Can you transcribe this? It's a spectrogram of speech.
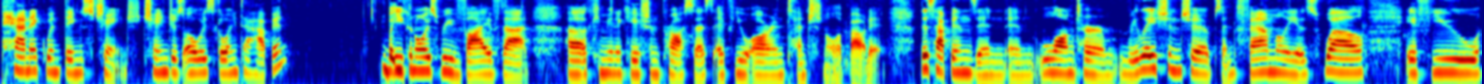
panic when things change. Change is always going to happen. But you can always revive that uh, communication process if you are intentional about it. This happens in, in long term relationships and family as well. If you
